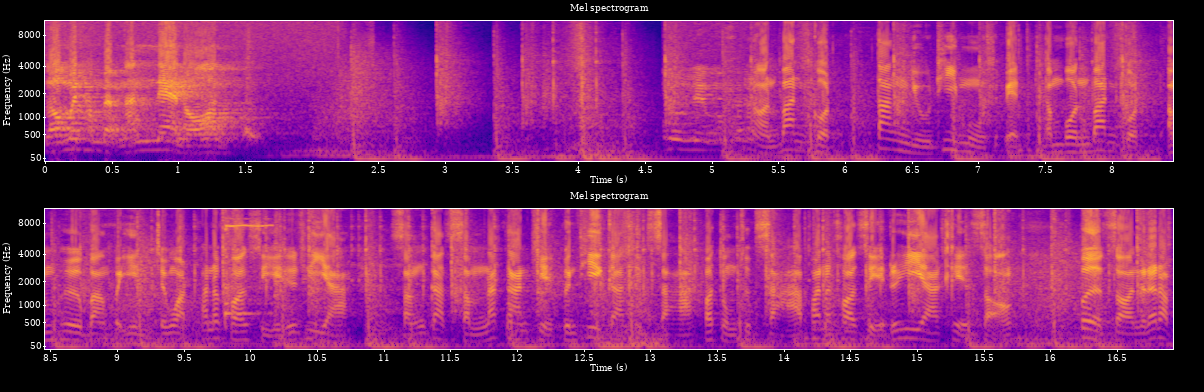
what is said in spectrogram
เราไม่ทำแบบนั้นแน่นอนโรงเรียนวัดขนอนบ้านกฎตั้งอยู่ที่หมู่ 11 ตำบลบ้านกฎอำเภอบางปะอิน จังหวัดพระนครศรีอยุธยา สังกัดสำนักงานเขตพื้นที่การศึกษาประถมศึกษาพระนครศรีอยุธยาเขต 2 เปิดสอนในระดับ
